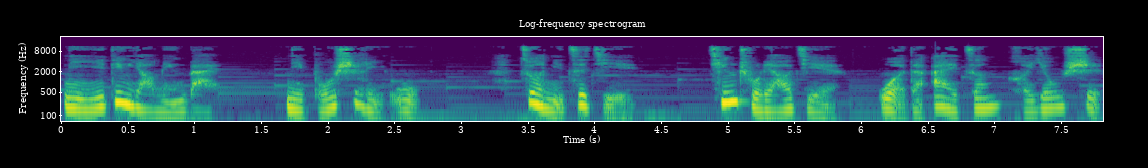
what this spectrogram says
你一定要明白，你不是礼物，做你自己，清楚了解我的爱憎和优势，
